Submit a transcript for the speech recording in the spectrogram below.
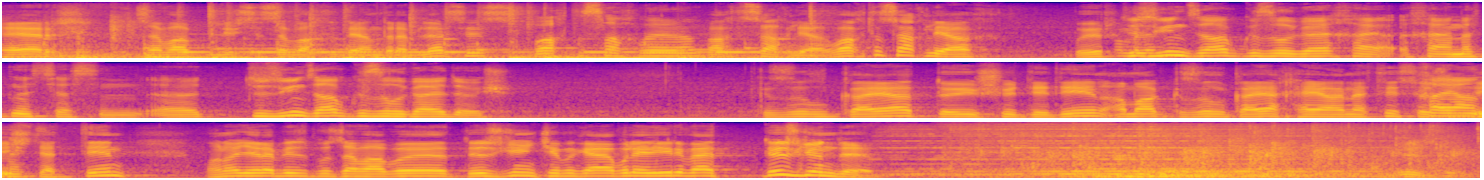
Əgər cavab bilirsinizsə vaxtı dayandıra bilərsiniz. Vaxtı saxlayıram. Vaxtı saxlayaq. Vaxtı saxlayaq. Buyur. Düzgün cavab Qızılqaya xə- xəyanət nəticəsində. Düzgün cavab Qızılqaya döyüş. Qızılqaya döyüşü dedin, amma Qızılqaya xəyanəti sözünü Xəyanət. işlətdin. Ona görə biz bu cavabı düzgün kimi qəbul edirik və düzgündür. Düzdür.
